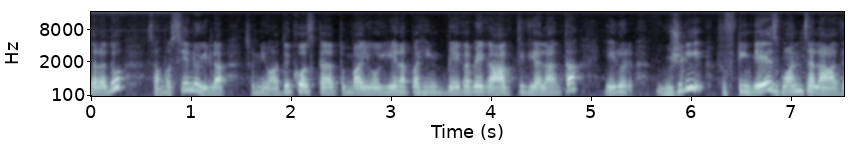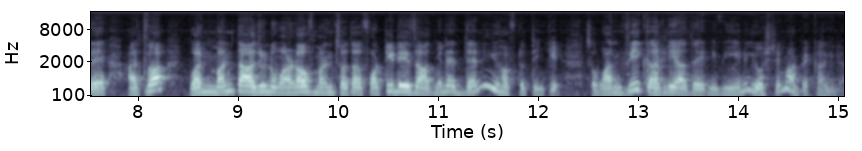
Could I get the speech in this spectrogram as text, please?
ಥರದ್ದು ಸಮಸ್ಯೆನೂ ಇಲ್ಲ. ಸೊ ನೀವು ಅದಕ್ಕೋಸ್ಕರ ತುಂಬ ಅಯ್ಯೋ ಏನಪ್ಪ ಹಿಂಗೆ ಬೇಗ ಬೇಗ ಆಗ್ತಿದೆಯಲ್ಲ ಅಂತ ಏನು ಯೂಶ್ವಲಿ ಫಿಫ್ಟೀನ್ ಡೇಸ್ ಒನ್ಸ್ ಸಲ ಆದರೆ ಅಥವಾ ಒನ್ ಮಂತ್ ಆದ್ರೂ ಒನ್ ಆಫ್ ಮಂತ್ಸ್ ಅಥವಾ ಫಾರ್ಟಿ ಡೇಸ್ ಆದಮೇಲೆ then you have to think it so one week early ಆದರೆ ಏನು ಯೋಚನೆ ಮಾಡಬೇಕಾಗಿಲ್ಲ.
